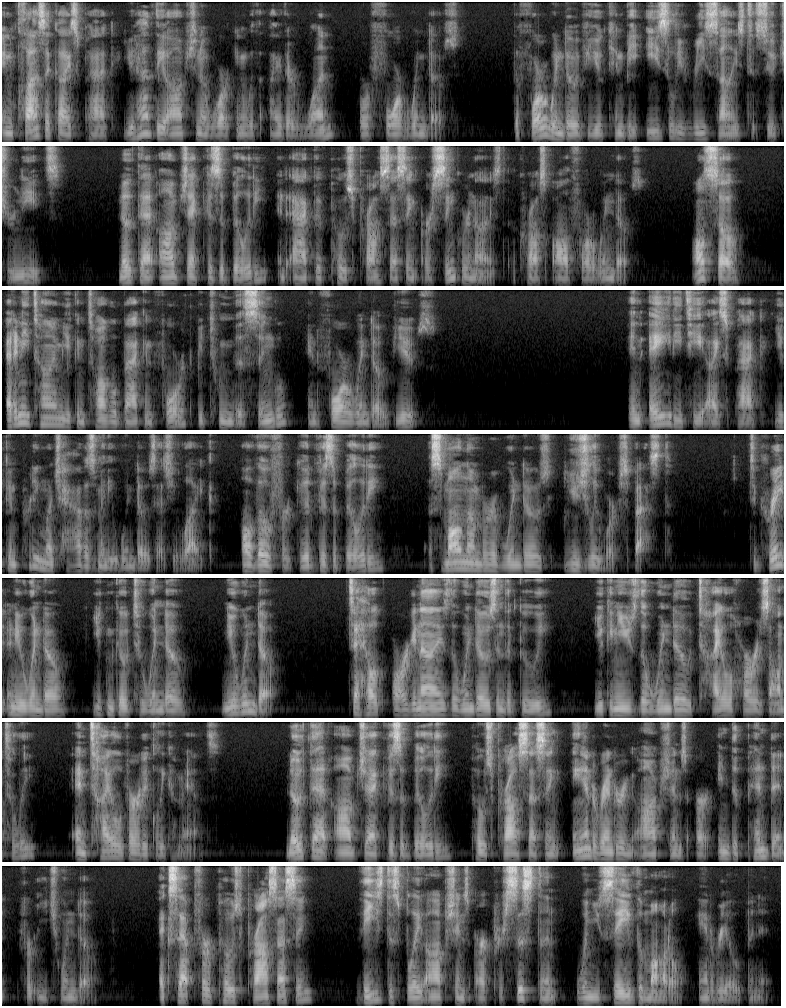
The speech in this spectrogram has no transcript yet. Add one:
In Classic Icepak, you have the option of working with either one or four windows. The four window view can be easily resized to suit your needs. Note that object visibility and active post-processing are synchronized across all four windows. Also, at any time you can toggle back and forth between the single and four window views. In AEDT Icepak, you can pretty much have as many windows as you like, although for good visibility, a small number of windows usually works best. To create a new window, you can go to Window, New Window. To help organize the windows in the GUI, you can use the Window Tile Horizontally and Tile Vertically commands. Note that object visibility, post-processing, and rendering options are independent for each window. Except for post-processing, these display options are persistent when you save the model and reopen it.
